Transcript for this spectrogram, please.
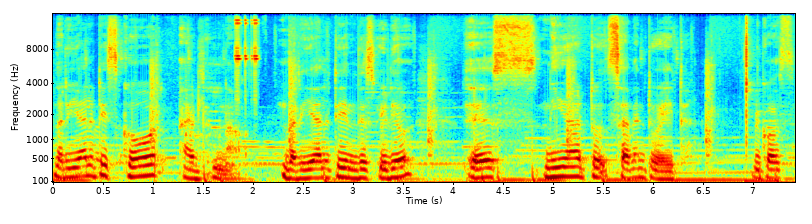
the reality score until now. The reality in this video is near to 7 to 8 because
